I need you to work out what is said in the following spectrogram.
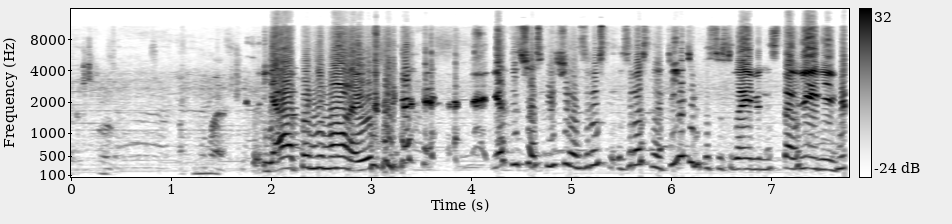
так что я понимаю. Я тут сейчас включила взрослую тетеньку со своими наставлениями.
